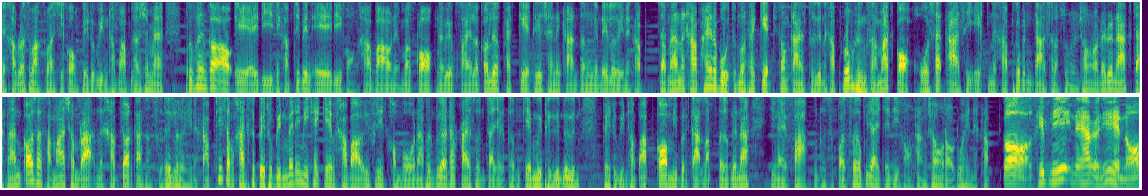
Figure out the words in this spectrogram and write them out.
นะครับแล้วสมัครสมาชิกของเปทูวินท็อปอัพแล้วใช่ไหมเพื่อนๆก็เอา AID นะครับที่เป็น AID ของคาร์บาวเนี่ยมากรอกในเว็บไซต์แล้วก็เลือกแพ็กเกจที่ใช้ในการเติมเงินได้เลยนะครับจากนั้นนะครับให้ระบุจำนวนแพ็กเกจที่ต้องการซื้อนะครับรวมถึงสามารถกรอกโค้ด ZRCX นะครับเพื่อเป็นการสนับสนุนช่องเราได้ด้วยนะ จากนั้นก็จะสามารถชำระนะครับยอดการสั่งซื้อได้เลยนะครับที่สำคัญคือ Pay to Win ไม่ได้มีแค่เกม Carabao Infinite Combo นะเพื่อนๆถ้าใครสนใจอยากเติมเกมมือถืออื่นๆ Pay to Win Top Up ก็มีบริการรับเติมด้วยนะยังไงฝากอุดหนุนสปอนเซอร์ผู้ใหญ่ใจดีของทางช่องเราด้วยนะครับก็คลิปนี้นะครับอย่างที่เห็นเนาะ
